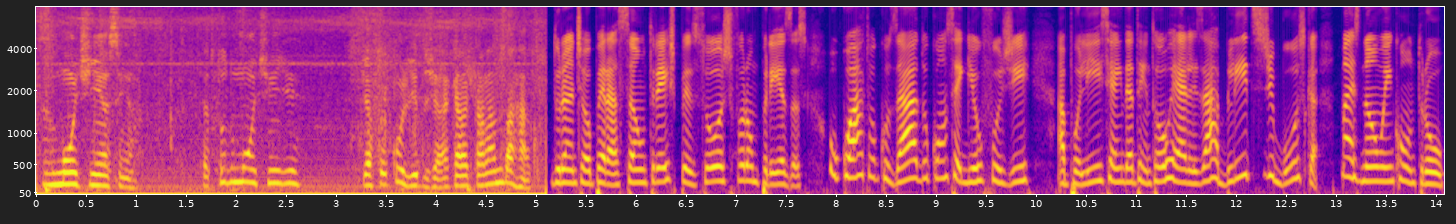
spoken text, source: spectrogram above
esses montinhos assim, ó. É tudo montinho de já foi colhido, já, aquela que está lá no barraco. Durante a operação, três pessoas foram presas. O quarto acusado conseguiu fugir. A polícia ainda tentou realizar blitz de busca, mas não o encontrou.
